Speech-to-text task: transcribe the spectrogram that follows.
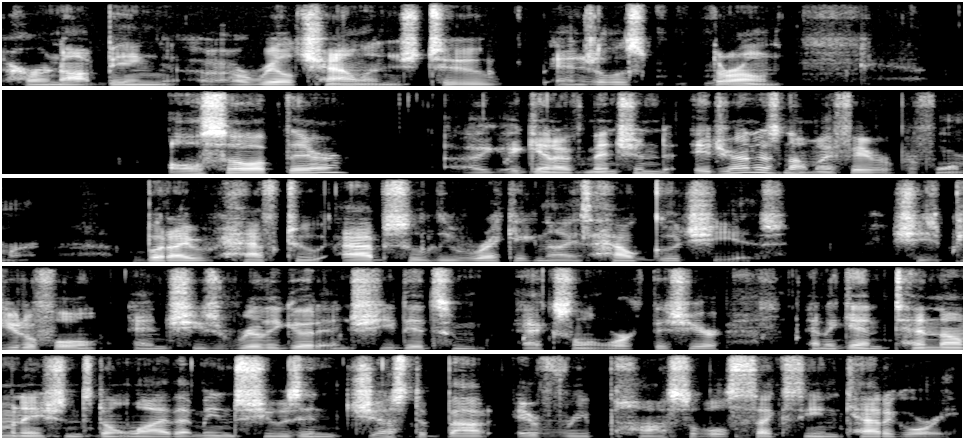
her not being a real challenge to Angela's throne. Also up there, again, I've mentioned Adriana's not my favorite performer but I have to absolutely recognize how good she is. She's beautiful and she's really good, and she did some excellent work this year. And again, 10 nominations don't lie. That means she was in just about every possible sex scene category.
